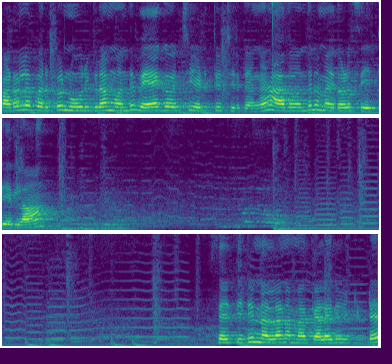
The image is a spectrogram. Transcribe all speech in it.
கடலைப்பருப்பு நூறு கிராம் வந்து வேக வச்சு எடுத்து வச்சுருக்கேங்க. அதை வந்து நம்ம இதோட சேர்த்திடலாம். சேர்த்திட்டு நல்லா நம்ம கிளறி விட்டுட்டு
